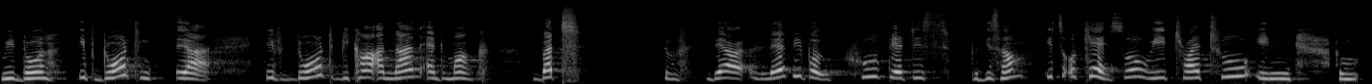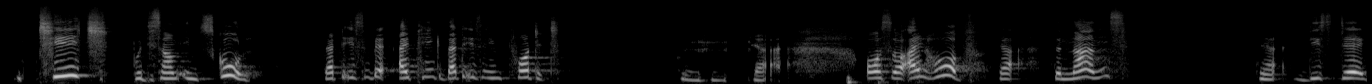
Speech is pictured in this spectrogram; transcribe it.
we don't if don't yeah if don't become a nun and monk but there are lay people who practice buddhism. It's okay. So we try to in um, teach buddhism in school. That is i think that is important. Mhm. yeah. Also i hope yeah the nuns yeah this day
